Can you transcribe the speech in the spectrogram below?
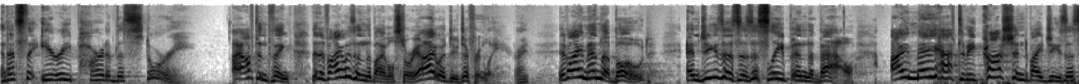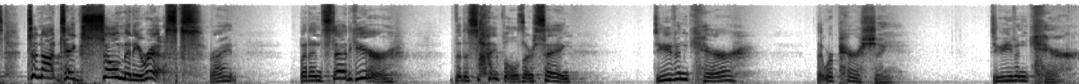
And that's the eerie part of the story. I often think that if I was in the Bible story, I would do differently, right? If I'm in the boat and Jesus is asleep in the bow, I may have to be cautioned by Jesus to not take so many risks, right? But instead, here, the disciples are saying, Do you even care that we're perishing? Do you even care?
